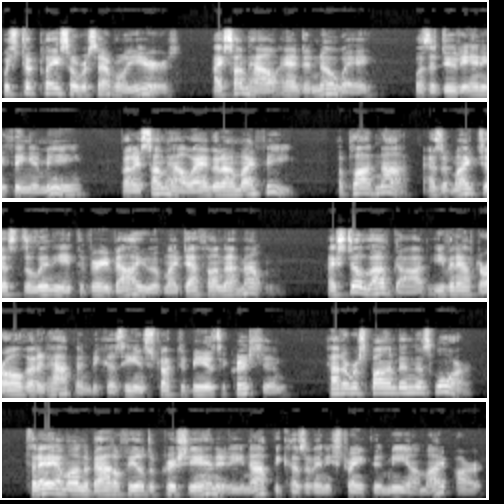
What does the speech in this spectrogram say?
which took place over several years, I somehow, and in no way was it due to anything in me, but I somehow landed on my feet. Applaud not, as it might just delineate the very value of my death on that mountain. I still love God, even after all that had happened, because He instructed me as a Christian how to respond in this war. Today I'm on the battlefield of Christianity not because of any strength in me on my part,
